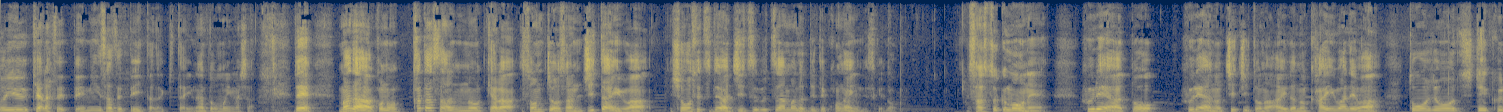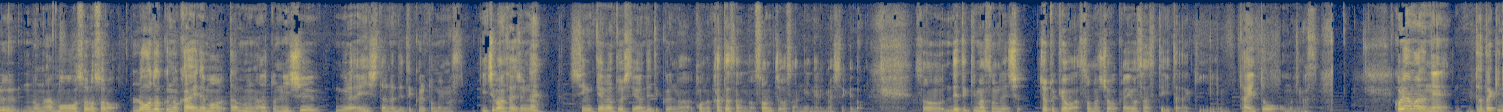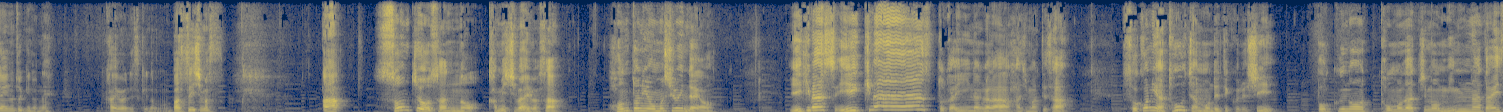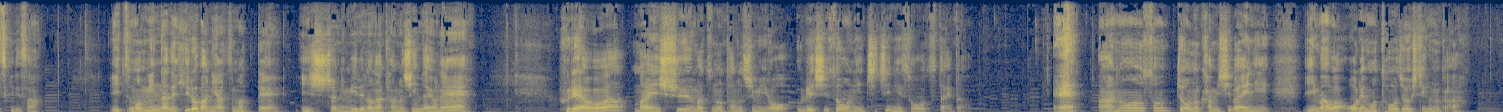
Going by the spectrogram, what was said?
というキャラ設定にさせていただきたいなと思いました。で、まだこの片さんのキャラ、村長さん自体は小説では実物はまだ出てこないんですけど、早速もうね、フレアとフレアの父との間の会話では登場してくるのがもうそろそろ朗読の回でも多分あと2週ぐらいしたら出てくると思います一番最初ね新キャラとしては出てくるのはこの片さんの村長さんになりましたけどそう出てきますのでちょっと今日はその紹介をさせていただきたいと思います。これはまだね叩き台の時のね会話ですけども抜粋します。あ村長さんの紙芝居はさ本当に面白いんだよ。行きます行きますとか言いながら始まってさそこには父ちゃんも出てくるし僕の友達もみんな大好きでさいつもみんなで広場に集まって一緒に見るのが楽しいんだよねフレアは毎週末の楽しみを嬉しそうに父にそう伝えた。えあの村長の紙芝居に今は俺も登場してるのか？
